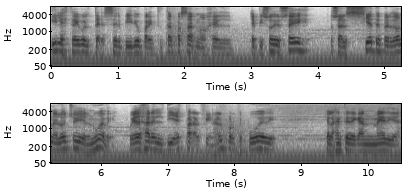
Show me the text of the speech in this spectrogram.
Y les traigo el tercer vídeo para intentar pasarnos el episodio 6, o sea, el 7, perdón, el 8 y el 9. Voy a dejar el 10 para el final porque puede que la gente de Gan Media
